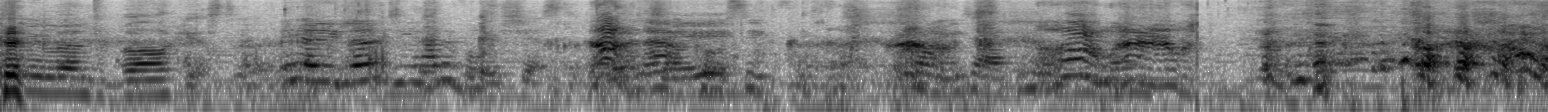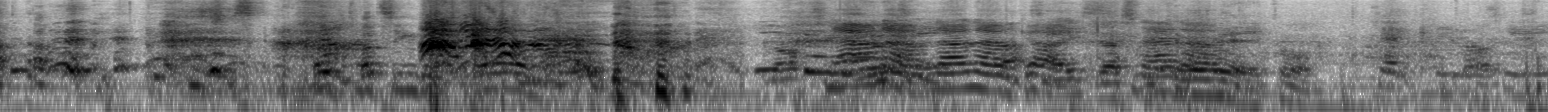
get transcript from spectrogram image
he only learned to bark yesterday. He only learned he had a voice yesterday, oh, and now of course he's trying it out another one. Headbutting the chair. No, no, no, no, guys. That's no, no. come here, come on. Gently, Lottie.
